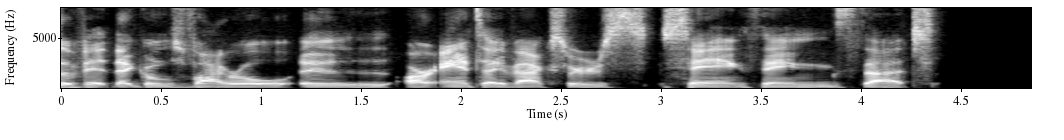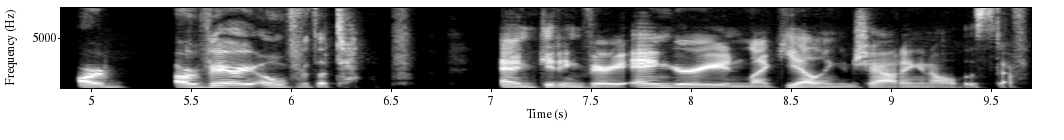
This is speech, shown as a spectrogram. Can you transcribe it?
of it that goes viral is, are anti vaxxers saying things that are, are very over the top and getting very angry and like yelling and shouting and all this stuff.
